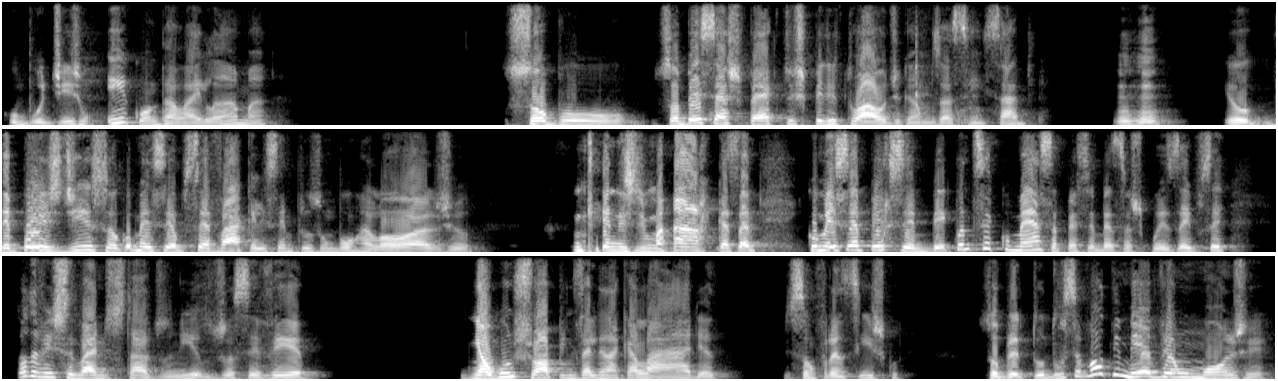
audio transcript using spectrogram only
com o budismo e com o Dalai Lama, sob, o, sob esse aspecto espiritual, digamos assim, sabe? Uhum. Eu, depois disso, eu comecei a observar que ele sempre usa um bom relógio, um tênis de marca, sabe? Comecei a perceber. Quando você começa a perceber essas coisas, aí você, toda vez que você vai nos Estados Unidos, você vê em alguns shoppings ali naquela área de São Francisco, sobretudo, você volta e meia vê um monge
